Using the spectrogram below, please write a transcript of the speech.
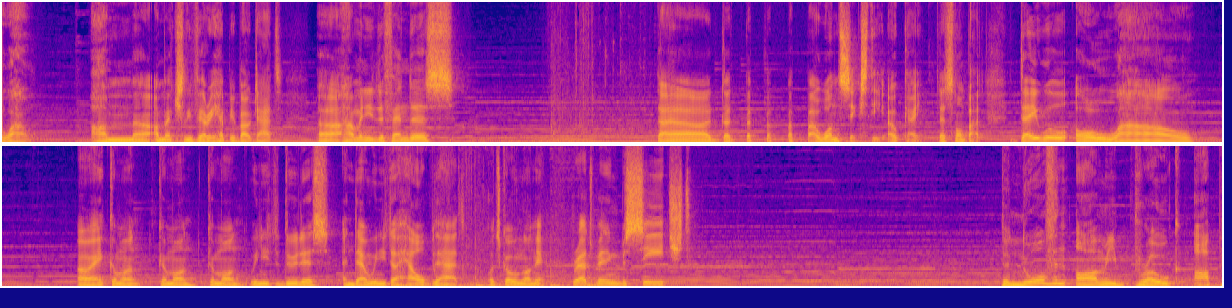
wow. I'm, uh, I'm actually very happy about that. Uh, how many defenders? Uh, 160. Okay, that's not bad. They will... Oh, wow. Alright, come on, come on, come on. We need to do this. And then we need to help that. What's going on here? Grad's being besieged. The Northern Army broke up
